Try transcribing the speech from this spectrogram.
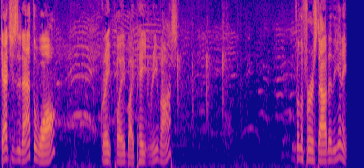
catches it at the wall. Great play by Peyton Rivas for the first out of the inning.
